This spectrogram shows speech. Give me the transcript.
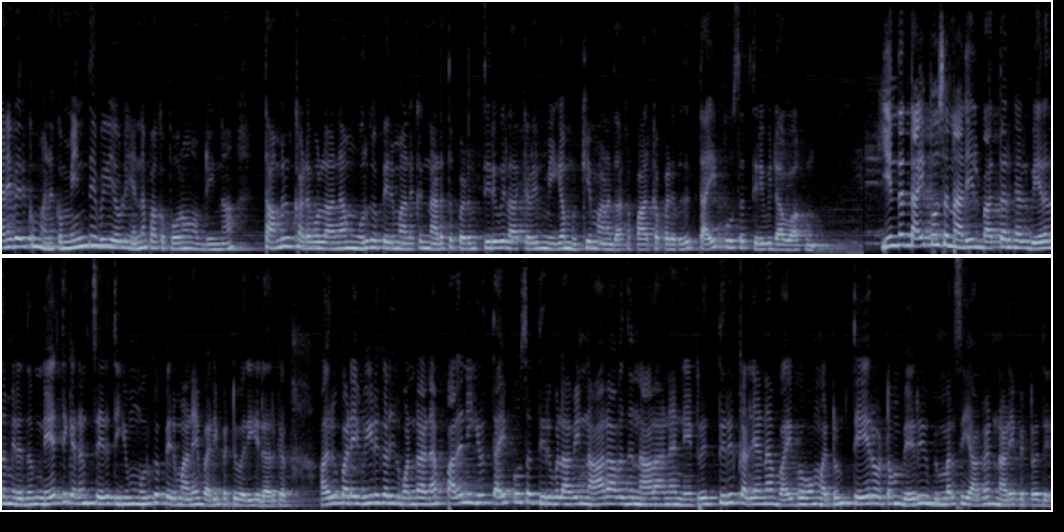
அனைவருக்கும் வணக்கம். இந்த வீடியோவில் என்ன பார்க்க போகிறோம் அப்படின்னா தமிழ் கடவுளான முருகப்பெருமானுக்கு நடத்தப்படும் திருவிழாக்களில் மிக முக்கியமானதாக பார்க்கப்படுவது தைப்பூச திருவிழாவாகும். இந்த தைப்பூச நாளில் பக்தர்கள் விரதம் இருந்தும் நேர்த்திக்கடன் செலுத்தியும் முருகப்பெருமானை வழிபட்டு வருகிறார்கள். அறுபடை வீடுகளில் ஒன்றான பழனியில் தைப்பூச திருவிழாவின் ஆறாவது நாளான நேற்று திருக்கல்யாண வைபவம் மற்றும் தேரோட்டம் வெறு விமரிசையாக நடைபெற்றது.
